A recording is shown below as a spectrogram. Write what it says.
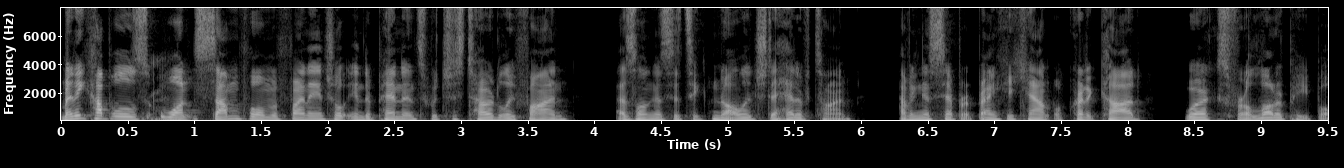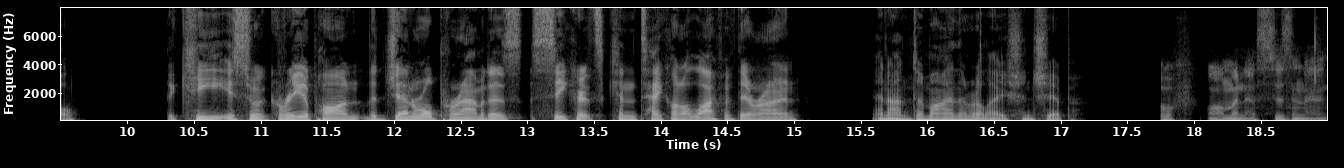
Many couples want some form of financial independence, which is totally fine as long as it's acknowledged ahead of time. Having a separate bank account or credit card works for a lot of people. The key is to agree upon the general parameters. Secrets can take on a life of their own and undermine the relationship. Oof, ominous, isn't it?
